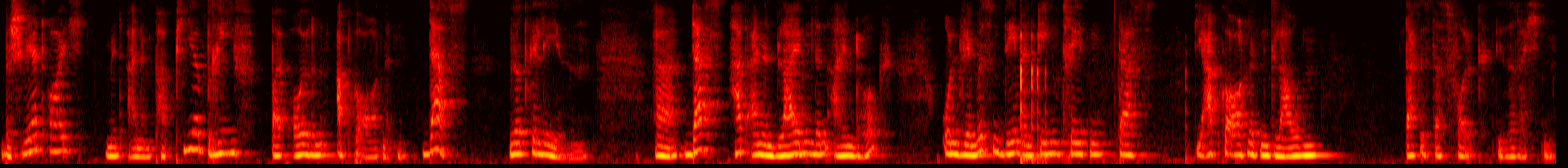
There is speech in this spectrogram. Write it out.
beschwert euch mit einem Papierbrief bei euren Abgeordneten. Das wird gelesen. Äh, das hat einen bleibenden Eindruck und wir müssen dem entgegentreten, dass die Abgeordneten glauben, das ist das Volk, diese Rechten.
